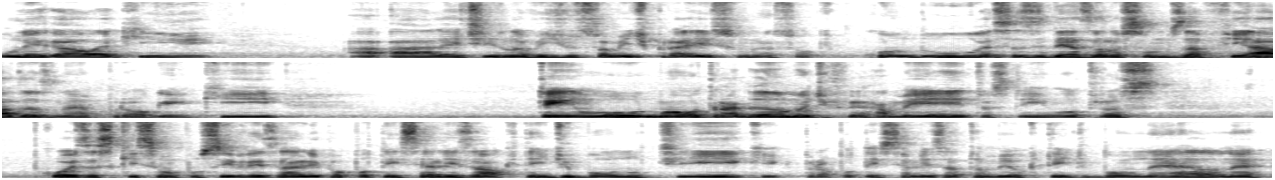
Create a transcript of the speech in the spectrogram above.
o legal é que a, a Leti ela vem justamente para isso, né? Só que quando essas ideias elas são desafiadas, né, por alguém que tem uma outra gama de ferramentas, tem outras coisas que são possíveis ali para potencializar o que tem de bom no TIC, para potencializar também o que tem de bom nela, né?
